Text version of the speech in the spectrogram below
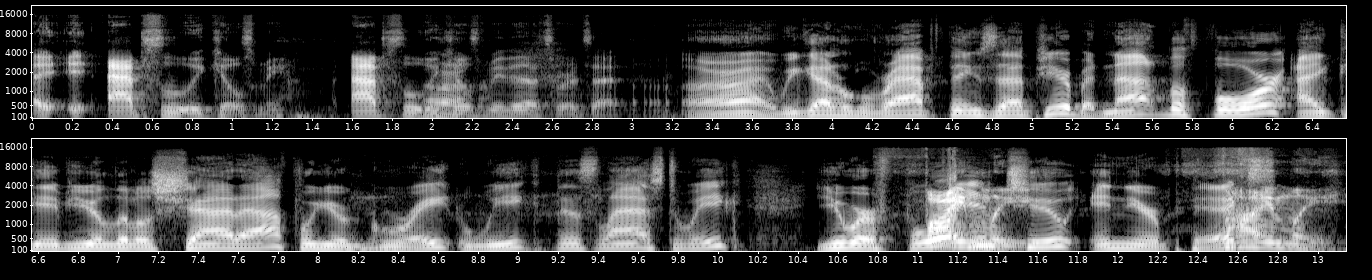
it absolutely kills me. Absolutely kills me that that's where it's at. All right, we got to wrap things up here, but not before I give you a little shout out for your mm-hmm. great week this last week. You were four Finally. and two in your picks. Finally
